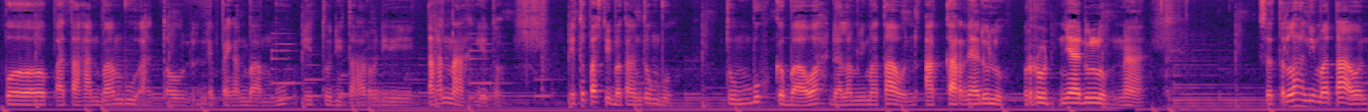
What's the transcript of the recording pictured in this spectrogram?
pepatahan bambu atau lempengan bambu itu ditaruh di tanah gitu. Itu pasti bakalan tumbuh. Tumbuh ke bawah dalam lima tahun. Akarnya dulu rootnya dulu. Nah setelah lima tahun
